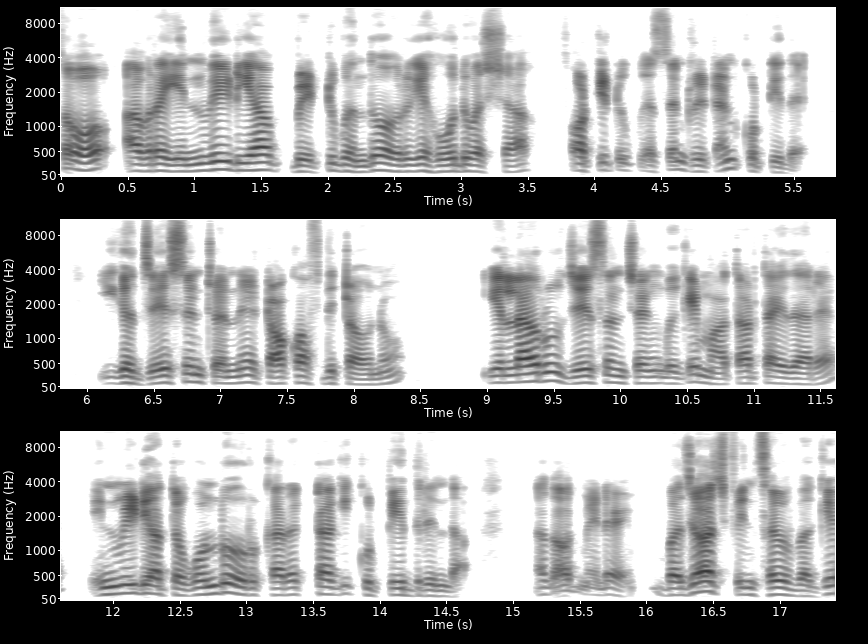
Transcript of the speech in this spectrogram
ಸೊ ಅವರ ಎನ್ವಿಡಿಯಾ ಬಿಟ್ಟು ಬಂದು ಅವರಿಗೆ ಹೋದ ವರ್ಷ ಫಾರ್ಟಿ ಟು ಪರ್ಸೆಂಟ್ ರಿಟರ್ನ್ ಕೊಟ್ಟಿದೆ. ಈಗ ಜೇಸನ್ ಚನ್ನೇ ಟಾಕ್ ಆಫ್ ದಿ ಟೌನು ಎಲ್ಲರೂ ಜೇಸನ್ ಚಂಗ್ ಬಗ್ಗೆ ಮಾತಾಡ್ತಾ ಇದ್ದಾರೆ. ಇನ್ವಿಡಿಯಾ ತಗೊಂಡು ಅವರು ಕರೆಕ್ಟಾಗಿ ಕೊಟ್ಟಿದ್ದರಿಂದ ಅದಾದಮೇಲೆ ಬಜಾಜ್ ಫಿನ್ಸರ್ ಬಗ್ಗೆ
